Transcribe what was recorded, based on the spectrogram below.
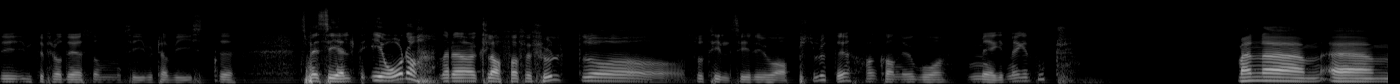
ut ifra det som Sivert har vist, spesielt i år da, når det har klaffat for fullt, og så tilsier det jo absolutt det. Han kan jo gå meget, meget fort. Men ehm, ehm,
